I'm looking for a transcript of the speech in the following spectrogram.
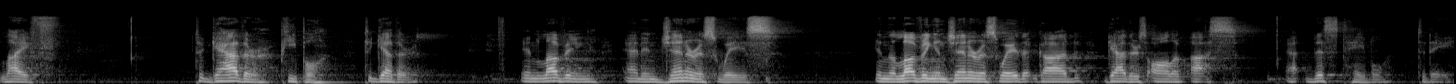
life, to gather people together in loving and in generous ways, in the loving and generous way that God gathers all of us at this table today.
